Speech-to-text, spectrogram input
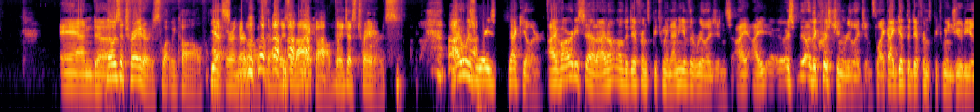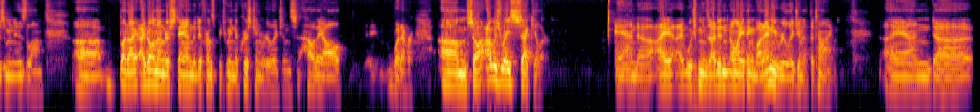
and uh, Those are traitors, what we call. out Yes, here in the north, or at least what I call. They're just traitors. I was raised secular. I've already said I don't know the difference between any of the religions. I, I the Christian religions. Like I get the difference between Judaism and Islam, uh, but I, I, don't understand the difference between the Christian religions. How they all, whatever. Um, so I was raised secular, and uh, I, I, which means I didn't know anything about any religion at the time, and. Uh,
